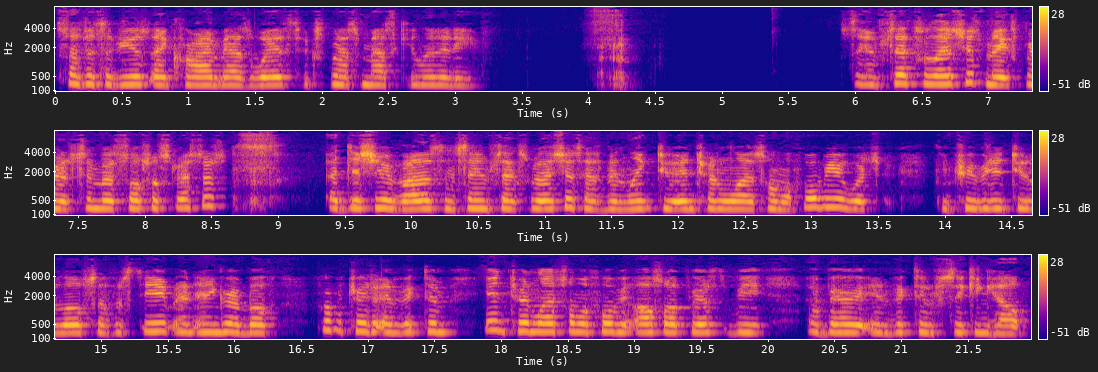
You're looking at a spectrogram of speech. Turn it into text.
substance abuse, and crime as ways to express masculinity. Same-sex relationships may experience similar social stressors. Additionally, violence in same-sex relationships has been linked to internalized homophobia, which contributed to low self-esteem and anger in both perpetrator and victim. Internalized homophobia also appears to be a barrier in victims seeking help.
